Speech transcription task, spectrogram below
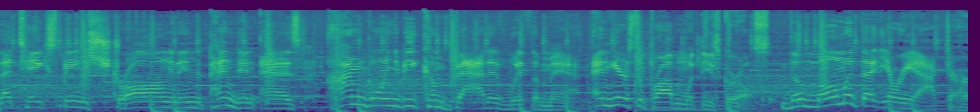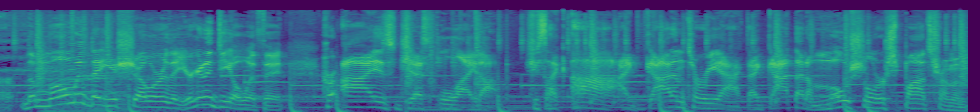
that takes being strong and independent as I'm going to be combative with a man. And here's the problem with these girls. The moment that you react to her, the moment that you show her that you're gonna deal with it, her eyes just light up. She's like, ah, I got him to react. I got that emotional response from him.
